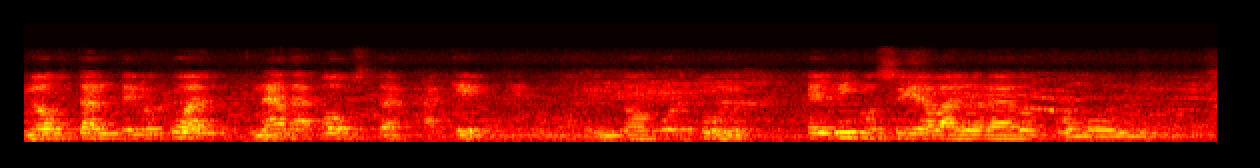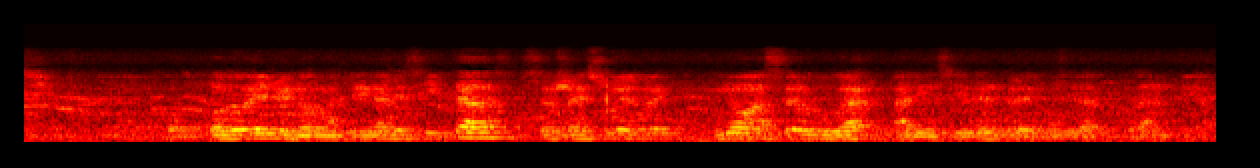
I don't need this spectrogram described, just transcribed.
No obstante lo cual, nada obsta a que, en un momento oportuno, el mismo sea valorado como un por todo ello y normas legales citadas, se resuelve no hacer lugar al incidente de nulidad planteado.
